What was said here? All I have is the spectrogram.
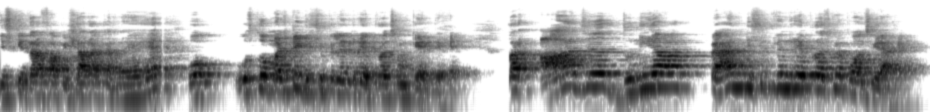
जिसकी तरफ़ आप इशारा कर रहे हैं, वो, उसको मल्टी डिसिप्लिनरी अप्रोच हम कहते हैं। पर आज दुनिया पैन डिसिप्लिनरी अप्रोच में पहुँच गया है।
